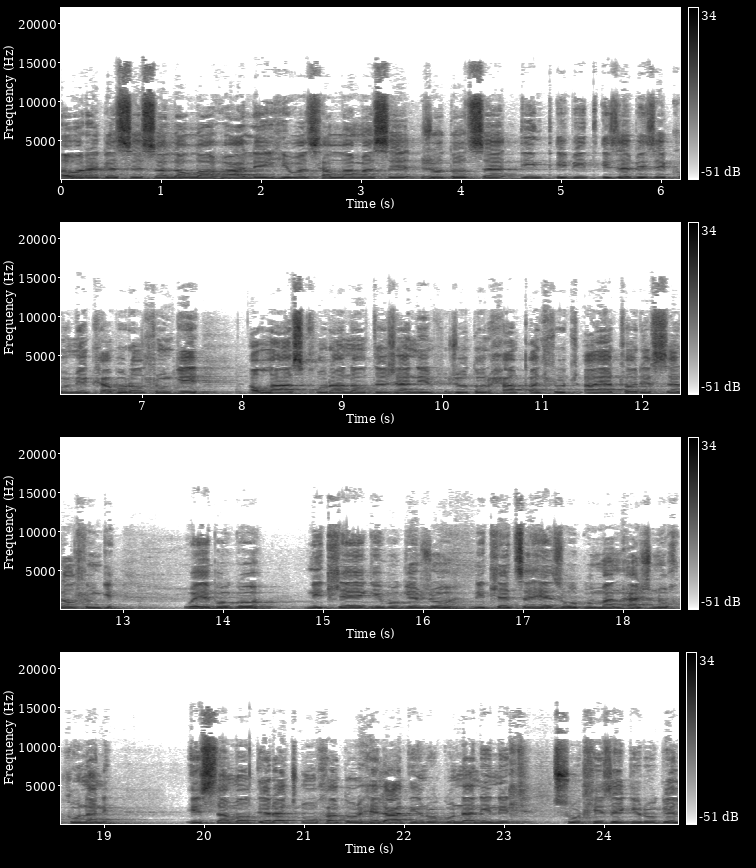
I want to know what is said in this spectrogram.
اورگس صلى الله عليه وسلم سجودوت دينت دین إذا بزي كومي كابور التونجي იზაბეზე კომე ქაბურალ თუნგი ალლაჰს ყურანალ დაჟანი ჟოდორ ჰაყალუთ აიათორეხ სარალ თუნგი ვებუგუ ნიტლეგი ბუგებჟუ ნიტლეცე ჰეზულგუ მანჰაჟ ნუხ კუნანი ისტამალ დერაჭ უნხადურ ჰელ ადინ როგუნანი ნიტ ცულხიზეგი როგელ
